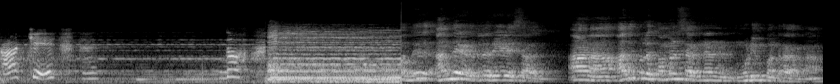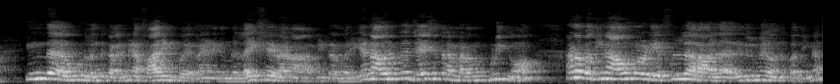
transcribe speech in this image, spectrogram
சாட்சி. இதோ. அந்த இடத்துல ரியலைஸ் ஆகுது. ஆனா அதுக்குள்ள கமல் சார் என்ன முடிவு பண்றாருன்னா இந்த ஊர்ல இருந்து கிளம்பி நான் ஃபாரின் போயிடுறேன் எனக்கு இந்த லைஃபே வேணாம் அப்படின்ற மாதிரி. ஏன்னா அவருக்கு ஜெயசித்ரா மேடம் பிடிக்கும். ஆனா பாத்தீங்கன்னா அவங்களுடைய ஃபுல் இதுவுமே வந்து பாத்தீங்கன்னா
